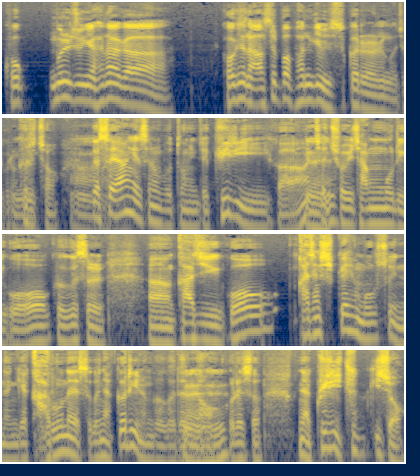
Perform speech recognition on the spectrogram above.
곡물 중에 하나가 거기서 나왔을 법한 게 미숫가루라는 거죠. 그런 그렇죠. 아. 그러니까 서양에서는 보통 이제 귀리가 네. 최초의 작물이고 그것을 어, 가지고 가장 쉽게 해 먹을 수 있는 게 가루 내서 그냥 끓이는 거거든요. 네. 그래서 그냥 귀리죽이죠.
